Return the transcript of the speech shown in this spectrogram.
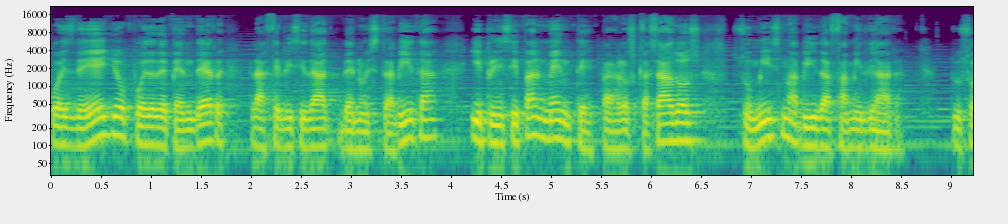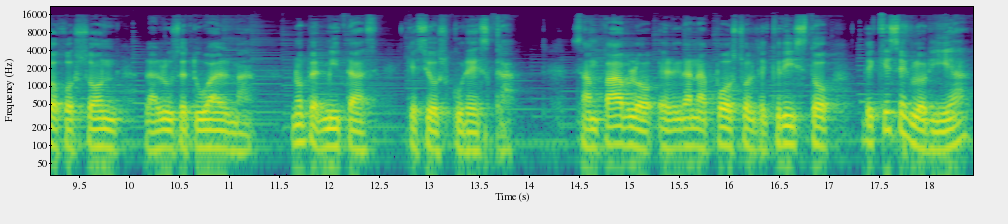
pues de ello puede depender la felicidad de nuestra vida y principalmente para los casados su misma vida familiar. Tus ojos son la luz de tu alma no permitas que se oscurezca. San Pablo, el gran apóstol de Cristo, ¿de qué se gloría?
